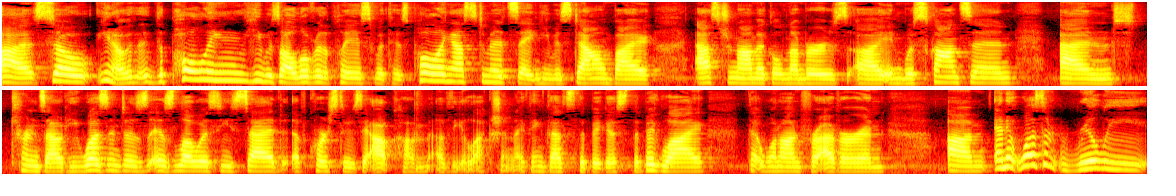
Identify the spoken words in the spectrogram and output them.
Uh, so, you know, the, the, polling, he was all over the place with his polling estimates, saying he was down by astronomical numbers uh, in Wisconsin, and turns out he wasn't as, as low as he said. Of course, there's the outcome of the election. I think that's the biggest, the big lie that went on forever. And, um, and it wasn't really,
